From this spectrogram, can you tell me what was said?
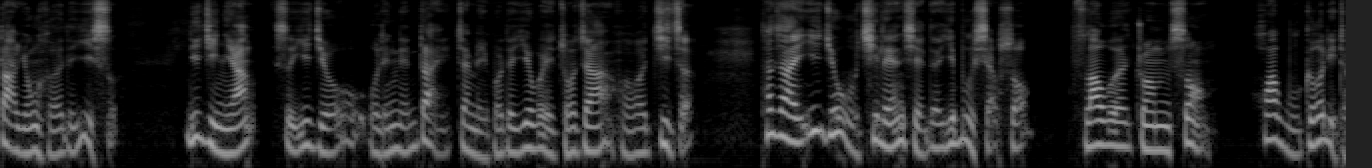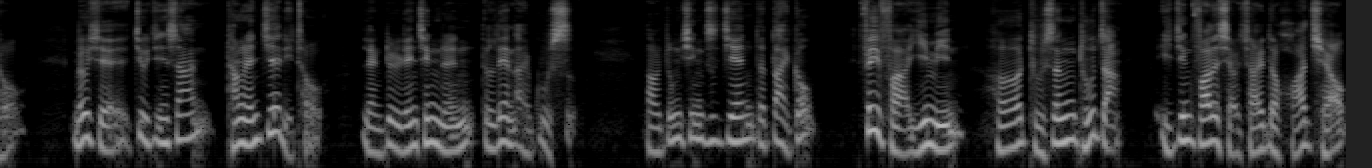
大融合的意思。李锦阳是一九五零年代在美国的一位作家和记者。他在一九五七年写的一部小说《Flower Drum Song》花鼓歌里头，描写旧金山唐人街里头两对年轻人的恋爱故事，老中青之间的代沟，非法移民和土生土长已经发了小财的华侨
